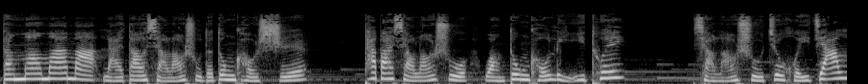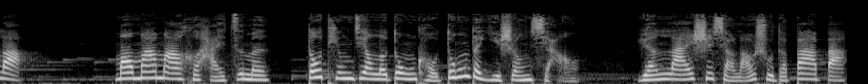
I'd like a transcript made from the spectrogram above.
当猫妈妈来到小老鼠的洞口时，它把小老鼠往洞口里一推，小老鼠就回家了。猫妈妈和孩子们。都听见了洞口“咚”的一声响，原来是小老鼠的爸爸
